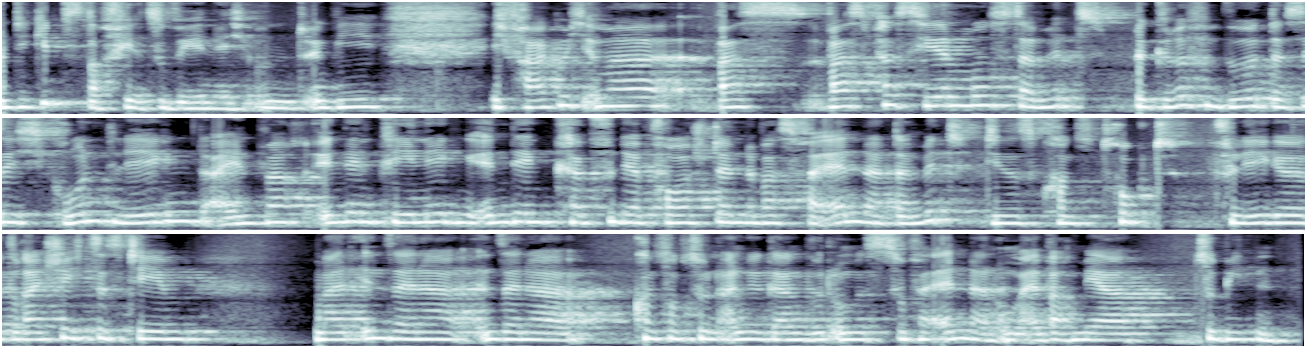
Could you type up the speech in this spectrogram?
Und die gibt es noch viel zu wenig. Und irgendwie, ich frage mich immer, was, was passieren muss, damit begriffen wird, dass sich grundlegend einfach in den Kliniken, in den Köpfen der Vorstände was verändert, damit dieses Konstrukt Pflege, Dreischichtsystem mal in seiner, in seiner Konstruktion angegangen wird, um es zu verändern, um einfach mehr zu bieten.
